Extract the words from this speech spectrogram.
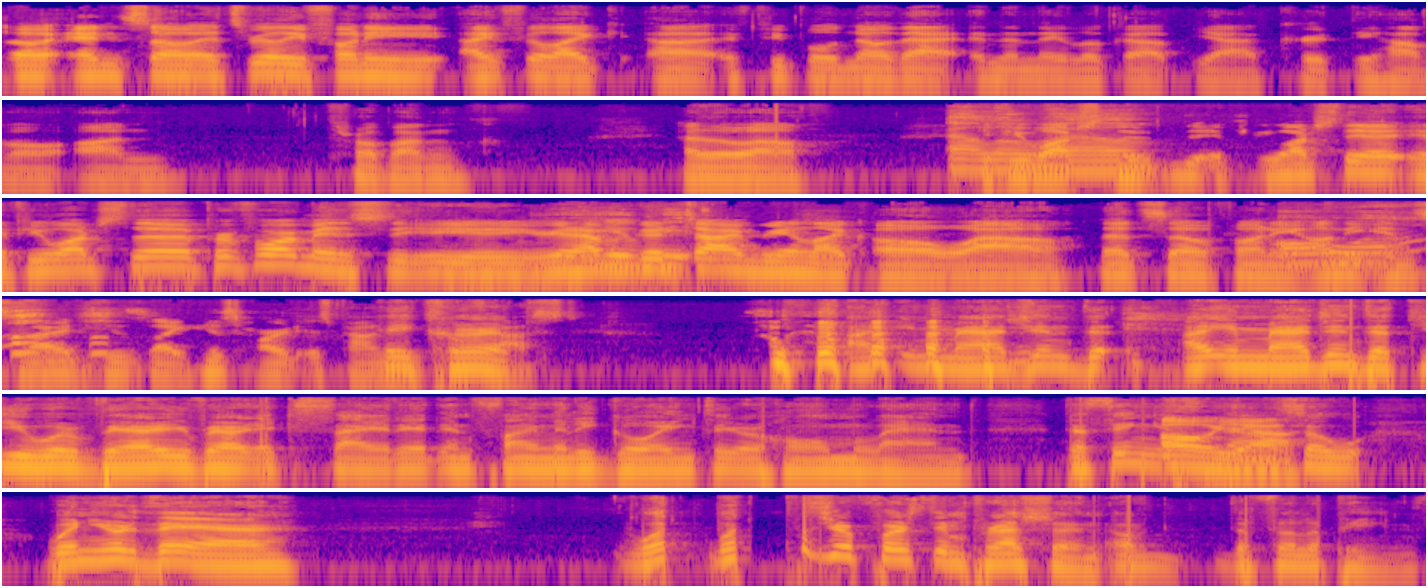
so and so it's really funny i feel like uh if people know that and then they look up yeah kurt Tijamo on Tropang lol if you watch the if you watch the if you watch the performance you- you're gonna have a You'll good be- time being like oh wow that's so funny Oh, on the wow. inside he's like his heart is pounding so Kurt. fast I imagine that I imagine that you were very very excited and finally going to your homeland. The thing is Oh, now, yeah. so when you're there what what was your first impression of the Philippines?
